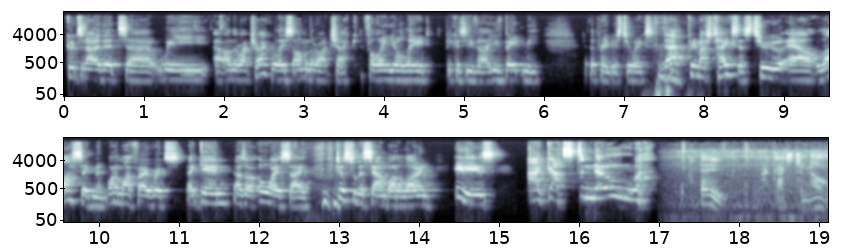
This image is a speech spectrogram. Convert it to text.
good to know that uh, we are on the right track, or at least I'm on the right track, following your lead because you've uh, you've beaten me the previous two weeks. that pretty much takes us to our last segment, one of my favourites. Again, as I always say, just for the soundbite alone, it is I Gots to Know. Hey, I got to know.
